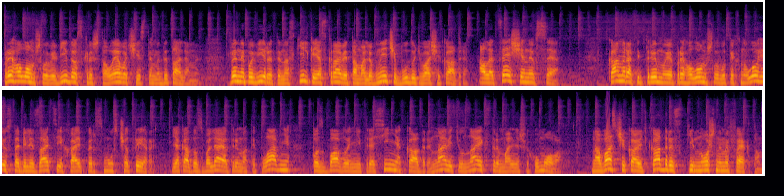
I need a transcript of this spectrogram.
приголомшливе відео з кришталево чистими деталями. Ви не повірите, наскільки яскраві та мальовничі будуть ваші кадри. Але це ще не все. Камера підтримує приголомшливу технологію стабілізації HyperSmooth 4, яка дозволяє отримати плавні, позбавлені трясіння кадри навіть у найекстремальніших умовах. На вас чекають кадри з кіношним ефектом.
